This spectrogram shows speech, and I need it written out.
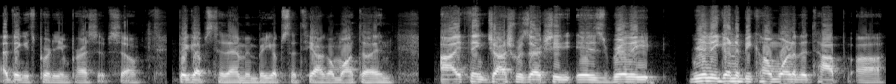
I think it's pretty impressive. So big ups to them and big ups to Thiago Motta. And I think Joshua actually is really really going to become one of the top uh,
